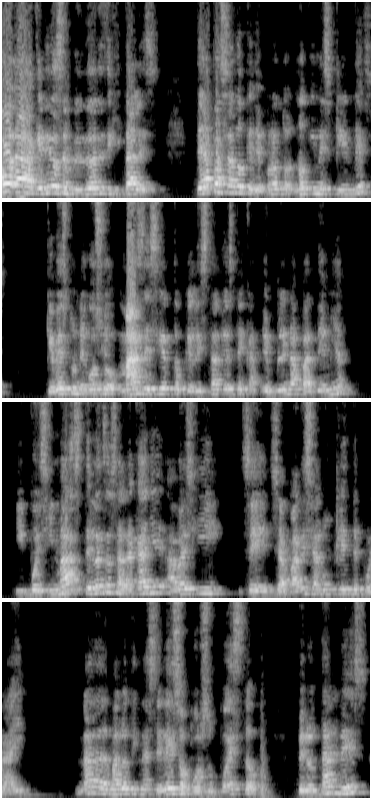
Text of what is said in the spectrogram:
Hola, queridos emprendedores digitales. ¿Te ha pasado que de pronto no tienes clientes? ¿Que ves tu negocio más desierto que el Estadio Azteca en plena pandemia? Y pues sin más, te lanzas a la calle a ver si se, se aparece algún cliente por ahí. Nada de malo tiene hacer eso, por supuesto. Pero tal vez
